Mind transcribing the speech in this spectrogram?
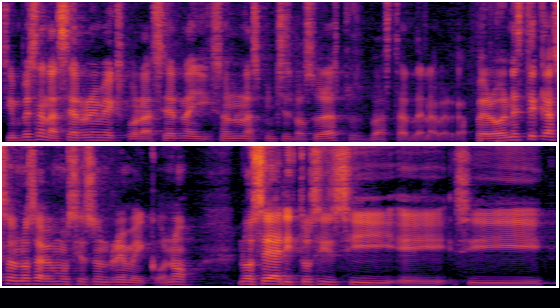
si empiezan a hacer remakes por hacer y son unas pinches basuras, pues va a estar de la verga. Pero en este caso no sabemos si es un remake o no. No sé, Ari, tú si, si, eh, si,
